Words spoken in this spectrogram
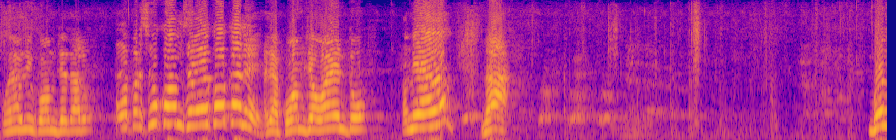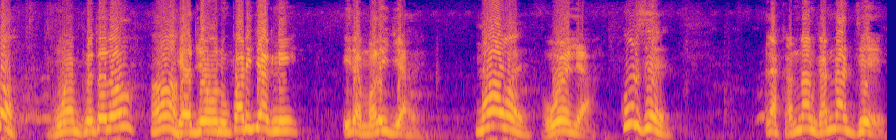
સુધી કોમ છે તારું? અરે પણ શું કોમ છે? ઓય કોકા ને એટલે કોમ છે હોય ને તું. અમે આવે? ના. બોલો. હું એમ કહેતો હતો હા. કે આજે ઓન ઉપાડી જાક કે નહીં ઈરા મળી ગયા ના હોય. હોય લ્યા. કોણ છે? એટલે ઘરના ને ઘરના જ છે.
